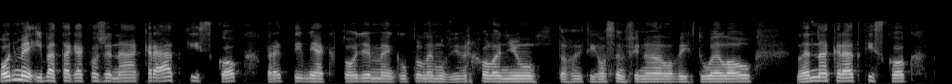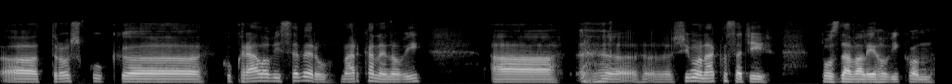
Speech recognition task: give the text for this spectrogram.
Poďme iba tak akože na krátky skok pred tým, jak pôjdeme k úplnému vyvrcholeniu toho, tých 8 finálových duelov. Len na krátky skok uh, trošku k, ku kráľovi Severu, Markanenovi. A Šimon, ako sa ti pozdával jeho výkon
